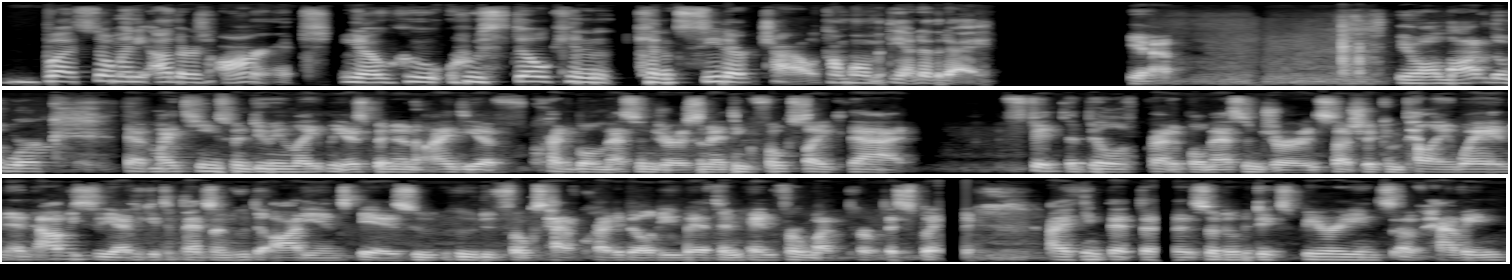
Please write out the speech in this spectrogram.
but so many others aren't you know who who still can can see their child come home at the end of the day. Yeah. You know a lot of the work that my team's been doing lately has been an idea of credible messengers and i think folks like that fit the bill of credible messenger in such a compelling way and, and obviously i think it depends on who the audience is who, who do folks have credibility with and, and for what purpose but i think that the sort of experience of having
